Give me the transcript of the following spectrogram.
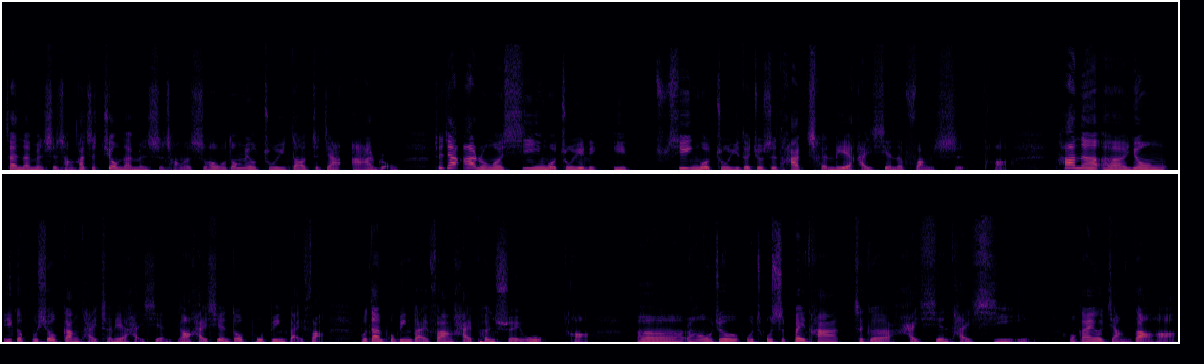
在南门市场，它是旧南门市场的时候，我都没有注意到这家阿荣。这家阿荣哦，吸引我注意力一吸引我注意的就是它陈列海鲜的方式。哈，它呢，呃，用一个不锈钢台陈列海鲜，然后海鲜都铺冰摆放，不但铺冰摆放，还喷水雾。哈。呃，然后我就我我是被他这个海鲜台吸引。我刚才有讲到哈，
